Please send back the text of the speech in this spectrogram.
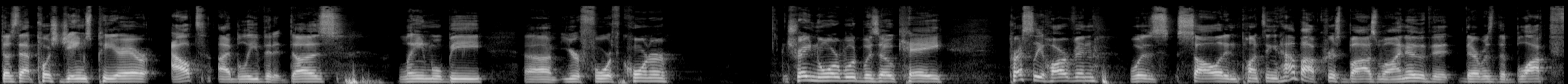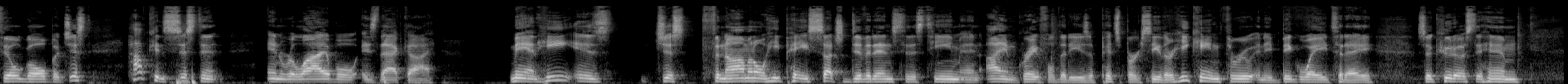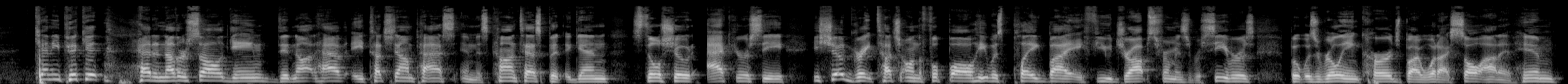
Does that push James Pierre out? I believe that it does. Layne will be um, your fourth corner. Tre Norwood was okay. Pressley Harvin was solid in punting. And how about Chris Boswell? I know that there was the blocked field goal, but just how consistent and reliable is that guy? Man, he is just phenomenal. He pays such dividends to this team, and I am grateful that he's a Pittsburgh Steeler. He came through in a big way today, so kudos to him. Kenny Pickett had another solid game, did not have a touchdown pass in this contest, but again, still showed accuracy. He showed great touch on the football. He was plagued by a few drops from his receivers, but was really encouraged by what I saw out of him.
